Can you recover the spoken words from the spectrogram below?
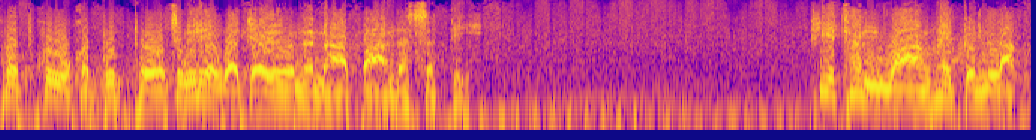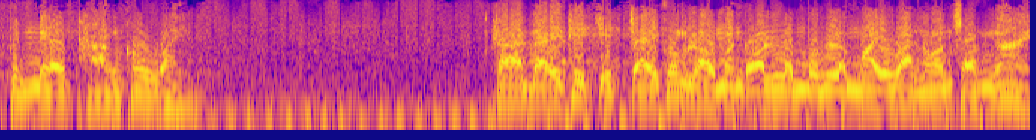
ควบคู่กับพุทโธซึ่งเรียกว่าเจริญนาปานสติ ที่ท่านวางให้เป็นหลักเป็นแนวทางเข้าไว้คราใดที่จิตใจของเรามันอ่อนละมุนละไมว่านอนสอนง่าย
